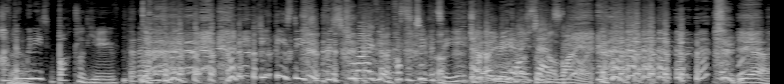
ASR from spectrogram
I think we need to bottle you. That there needs to need to prescribe your positivity. oh, you mean positive, not violent? yeah.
